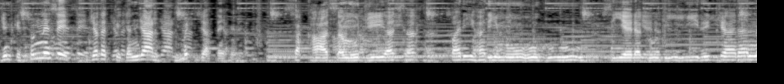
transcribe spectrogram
जिनके सुनने से जगत के जंजाल मिट जाते हैं। सखा समुझियस परिहरि मोहू सिय रघुवीर चरण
